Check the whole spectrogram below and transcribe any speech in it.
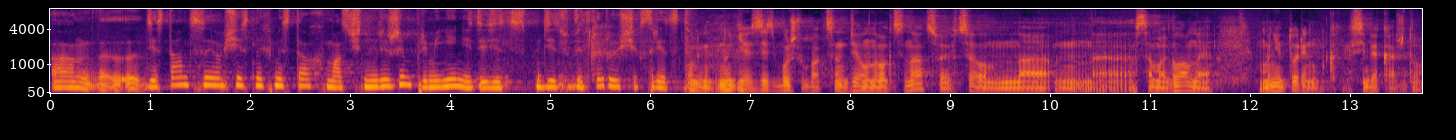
э, дистанции в общественных местах, масочный режим применения дезинфицирующих средств. Ну я здесь больше бы акцент делал на вакцинацию, в целом на, на самое главное мониторинг себя каждого.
